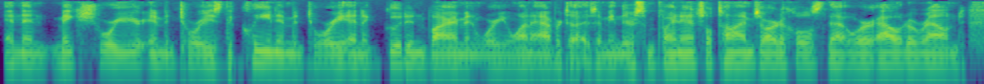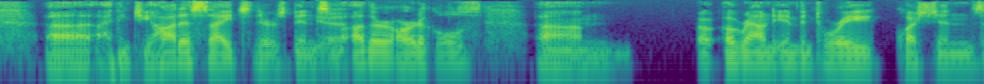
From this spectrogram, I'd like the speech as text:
and then make sure your inventory is the clean inventory and a good environment where you want to advertise. I mean, there's some Financial Times articles that were out around, uh, I think jihadist sites. There's been yeah. some other articles. Um, around inventory questions.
